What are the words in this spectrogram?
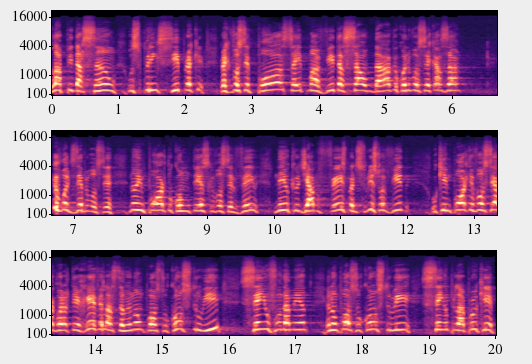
lapidação, os princípios para que, que você possa ir para uma vida saudável quando você casar. Eu vou dizer para você, não importa o contexto que você veio, nem o que o diabo fez para destruir sua vida. O que importa é você agora ter revelação. Eu não posso construir sem o fundamento. Eu não posso construir sem o pilar. Por quê?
